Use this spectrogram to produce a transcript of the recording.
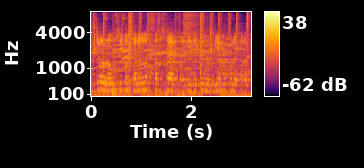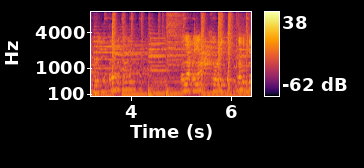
મિત્રો, નવું શીખો ચેનલને સબસ્ક્રાઇબ કરી દીધી જેથી વીડિયો મૂકો એટલે તરત મળી જાય. બરાબર તમને? મિત્રો તો અહીંયા આપણે અહીંયા સોલ્ડિંગ કરીશું. બરાબર છે?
